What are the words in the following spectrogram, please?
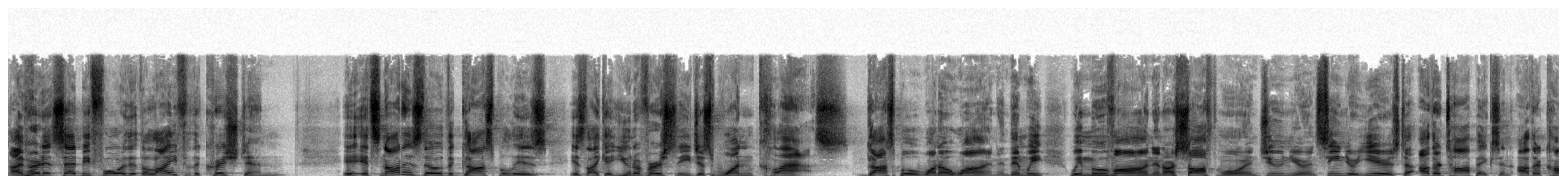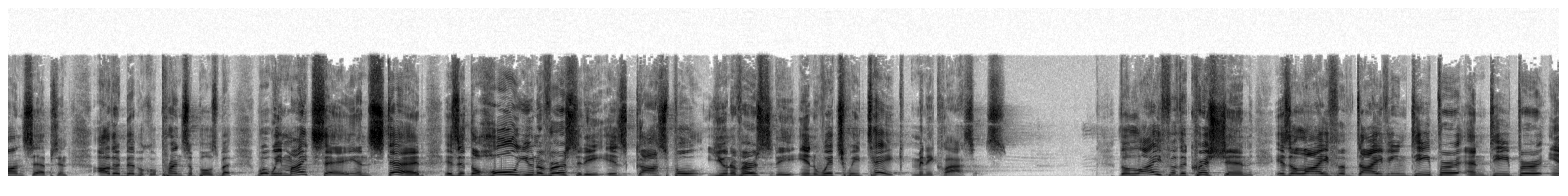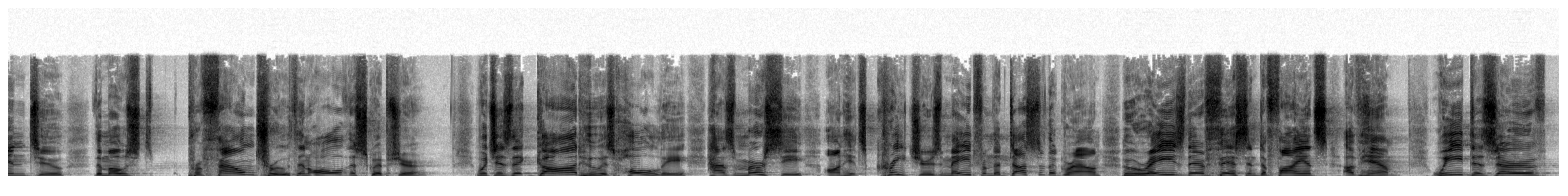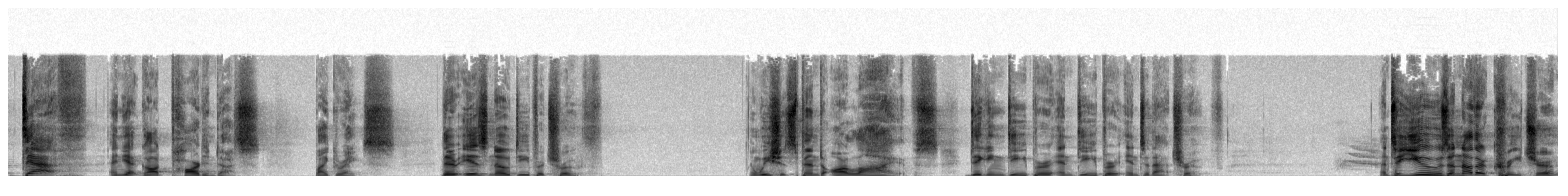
I've heard it said before that the life of the Christian, it's not as though the gospel is, is like a university, just one class, gospel 101. And then we, we move on in our sophomore and junior and senior years to other topics and other concepts and other biblical principles. But what we might say instead is that the whole university is gospel university in which we take many classes. The life of the Christian is a life of diving deeper and deeper into the most profound truth in all of the scripture, which is that God, who is holy, has mercy on his creatures made from the dust of the ground who raise their fists in defiance of him. We deserve death, and yet God pardoned us by grace. There is no deeper truth. And we should spend our lives digging deeper and deeper into that truth. And to use another creature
